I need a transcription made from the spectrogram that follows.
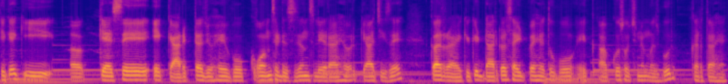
ठीक है, कि कैसे एक कैरेक्टर जो है वो कौन से डिसीजंस ले रहा है और क्या चीज़ें कर रहा है क्योंकि डार्कर साइड पे है तो वो एक आपको सोचने मजबूर करता है।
